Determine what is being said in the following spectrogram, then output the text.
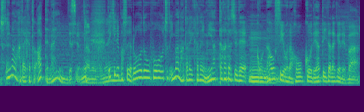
ちょっと今の働き方と合ってないんですよね。ね。できればそれ労働法をちょっと今の働き方に見合った形形でこう直すような方向でやっていただければ、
